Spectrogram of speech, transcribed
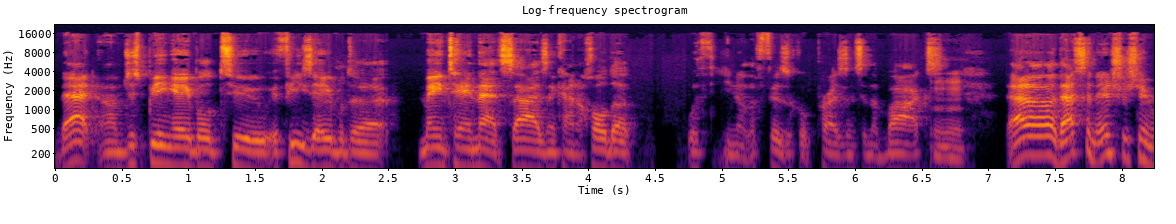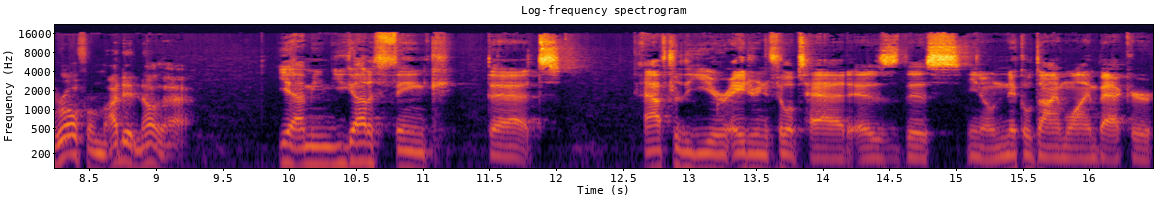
that um, just being able to, if he's able to maintain that size and kind of hold up with you know the physical presence in the box. Mm-hmm. That uh, that's an interesting role for him. I didn't know that. Yeah, I mean, you got to think that after the year Adrian Phillips had as this you know nickel dime linebacker.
